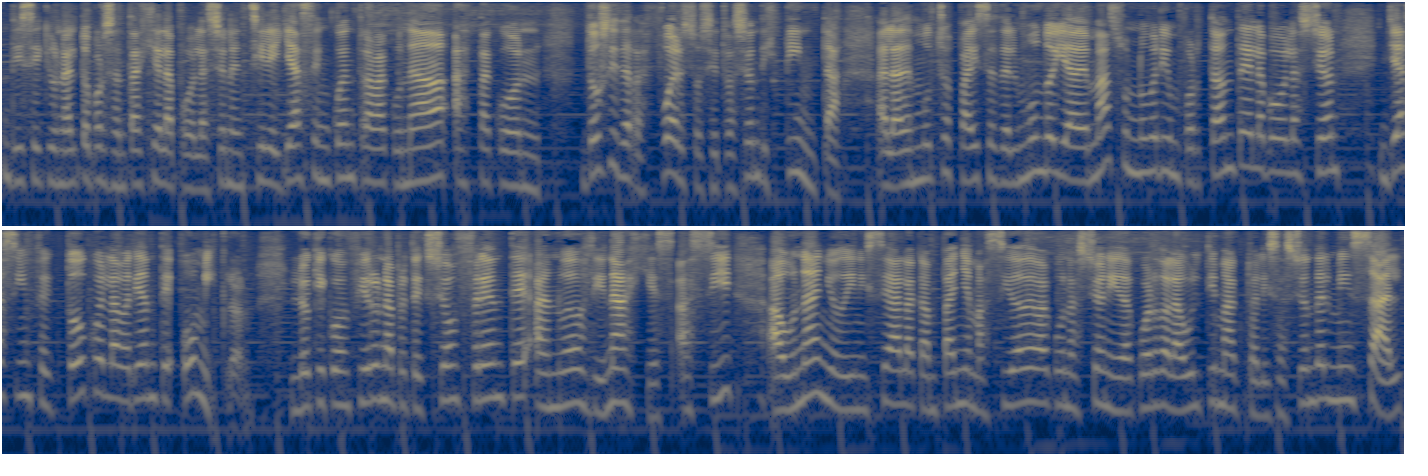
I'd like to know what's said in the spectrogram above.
Dice que un alto porcentaje de la población en Chile ya se encuentra vacunada hasta con dosis de refuerzo, situación distinta a la de muchos países del mundo y además un número importante de la población ya se infectó con la variante Omicron, lo que confiere una protección frente a nuevos linajes. Así, a un año de iniciar la campaña masiva de vacunación y de acuerdo a la última actualización del MinSal,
